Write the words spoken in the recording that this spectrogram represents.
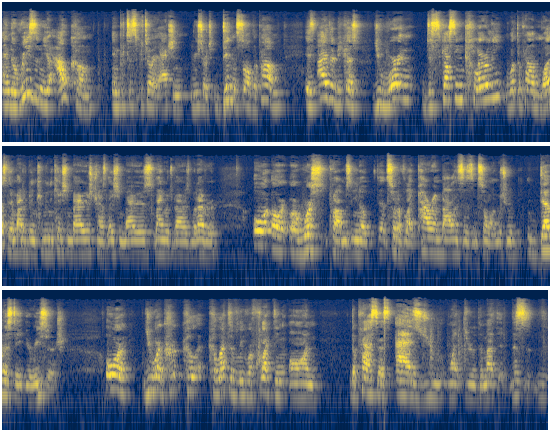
and the reason your outcome in participatory action research didn't solve the problem is either because you weren't discussing clearly what the problem was, there might have been communication barriers, translation barriers, language barriers, whatever, or, or, or worse problems, you know, sort of like power imbalances and so on, which would devastate your research. Or you weren't co collectively reflecting on the process as you went through the method. This is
